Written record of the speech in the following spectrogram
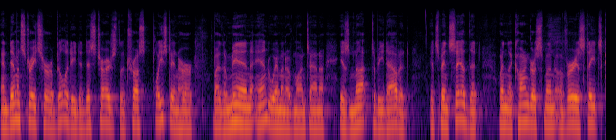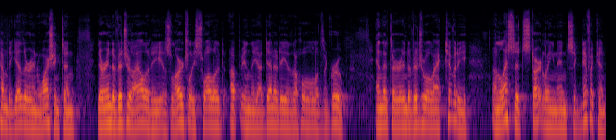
and demonstrates her ability to discharge the trust placed in her by the men and women of Montana is not to be doubted. It's been said that when the congressmen of various states come together in Washington, their individuality is largely swallowed up in the identity of the whole of the group, and that their individual activity, unless it's startling and insignificant,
